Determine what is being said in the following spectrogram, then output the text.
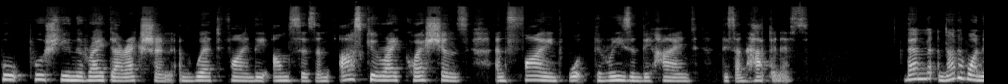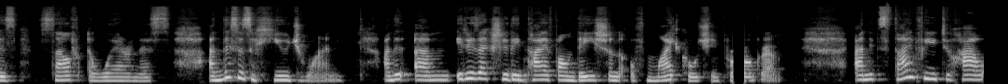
pu- push you in the right direction and where to find the answers and ask your right questions and find what the reason behind this unhappiness. Then another one is self awareness. And this is a huge one. And it, um, it is actually the entire foundation of my coaching program. And it's time for you to have,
